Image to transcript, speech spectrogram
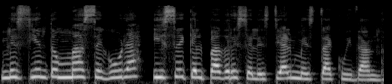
Me siento más segura y sé que el Padre Celestial me está cuidando.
